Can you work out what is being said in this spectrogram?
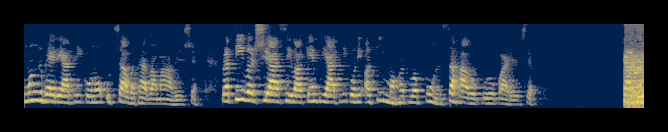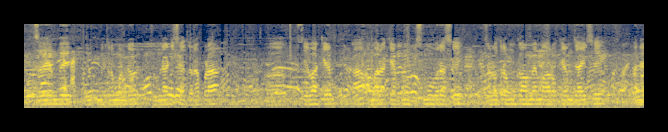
ઉમંગભેર યાત્રિકોનો ઉત્સાહ વધારવામાં આવે છે. પ્રતિ વર્ષે આ સેવા કેમ્પ યાત્રિકોને અતિ મહત્વપૂર્ણ સહારો પૂરો પાડે છે. જય અંબે મિત્ર મંડળ જુનાડીસા ધરાપડા સેવા કેમ્પ, આ અમારા કેમ્પનું વીસમું વર્ષ છે. જલોત્રા મુકામે અમારો કેમ્પ જાય છે અને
